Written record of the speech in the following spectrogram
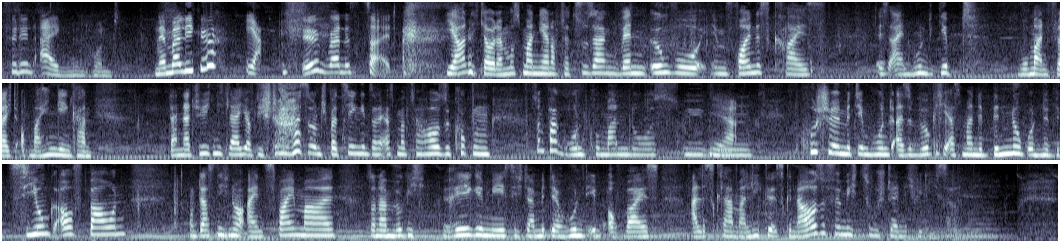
für den eigenen Hund. Ne, Malike? Ja. Irgendwann ist Zeit. Ja, und ich glaube, da muss man ja noch dazu sagen, wenn irgendwo im Freundeskreis es einen Hund gibt, wo man vielleicht auch mal hingehen kann, dann natürlich nicht gleich auf die Straße und spazieren gehen, sondern erstmal zu Hause gucken, so ein paar Grundkommandos üben, Ja. kuscheln mit dem Hund, also wirklich erstmal eine Bindung und eine Beziehung aufbauen. Und das nicht nur ein, zweimal, sondern wirklich regelmäßig, damit der Hund eben auch weiß, alles klar, Malike ist genauso für mich zuständig wie Lisa.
